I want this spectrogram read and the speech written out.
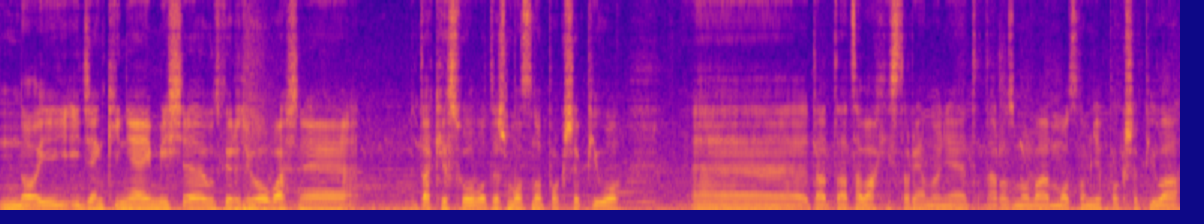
No i, i dzięki niej mi się utwierdziło właśnie takie słowo, też mocno pokrzepiło. E, ta, ta cała historia, no nie, ta, ta rozmowa mocno mnie pokrzepiła,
